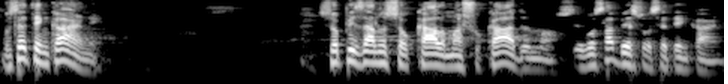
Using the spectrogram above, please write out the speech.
Você tem carne? Se eu pisar no seu calo machucado, irmãos, eu vou saber se você tem carne.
